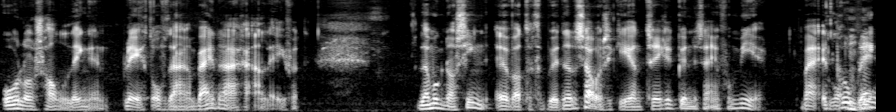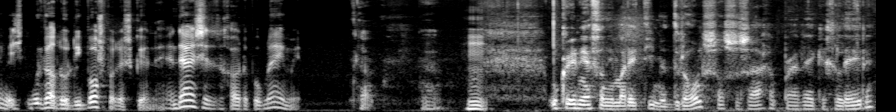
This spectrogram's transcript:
oorlogshandelingen pleegt of daar een bijdrage aan levert dan moet ik nog zien wat er gebeurt. En dat zou eens een keer een trigger kunnen zijn voor meer. Maar het probleem is, je moet wel door die Bosporus kunnen. En daar zit het grote probleem in. Ja. ja. Hm. Oekraïne heeft van die maritieme drones, zoals we zagen een paar weken geleden.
